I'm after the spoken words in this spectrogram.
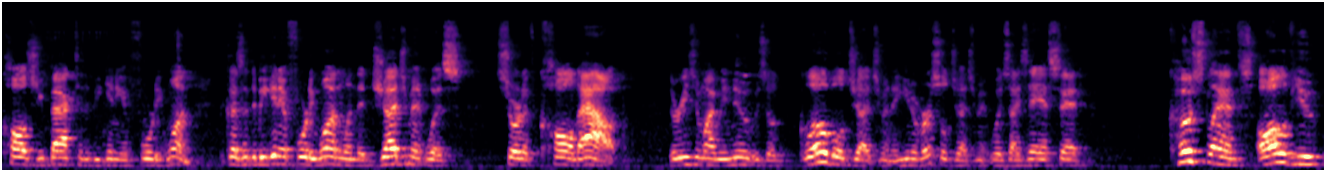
calls you back to the beginning of 41. Because at the beginning of 41, when the judgment was sort of called out, the reason why we knew it was a global judgment, a universal judgment, was Isaiah said, Coastlands, all of you,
